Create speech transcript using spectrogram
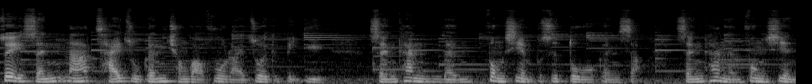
所以神拿财主跟穷寡妇来做一个比喻，神看人奉献不是多跟少，神看人奉献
